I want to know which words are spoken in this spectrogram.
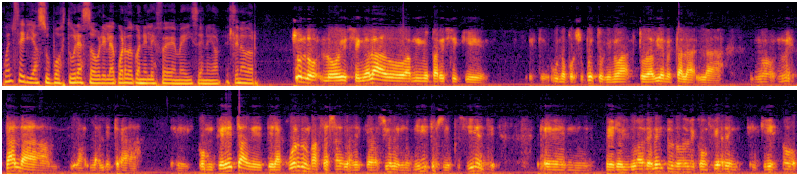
¿Cuál sería su postura sobre el acuerdo con el FMI, señor, senador? Yo lo, he señalado, a mí me parece que este, uno, por supuesto, que no todavía no está la, no, está la, la, letra eh, concreta del acuerdo más allá de las declaraciones de los ministros y del presidente. Eh, pero indudablemente uno debe confiar en que esto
